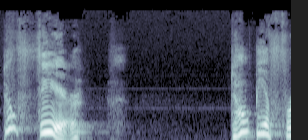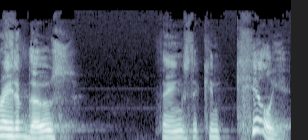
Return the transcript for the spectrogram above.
Don't fear. Don't be afraid of those things that can kill you.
